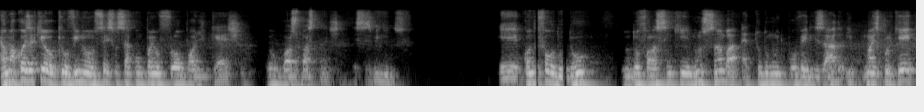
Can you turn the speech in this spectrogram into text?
é uma coisa que eu, que eu vi, não sei se você acompanha o Flow Podcast. Eu gosto bastante desses meninos. E quando for o Dudu, Dudu falou assim que no samba é tudo muito pulverizado, mas porque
